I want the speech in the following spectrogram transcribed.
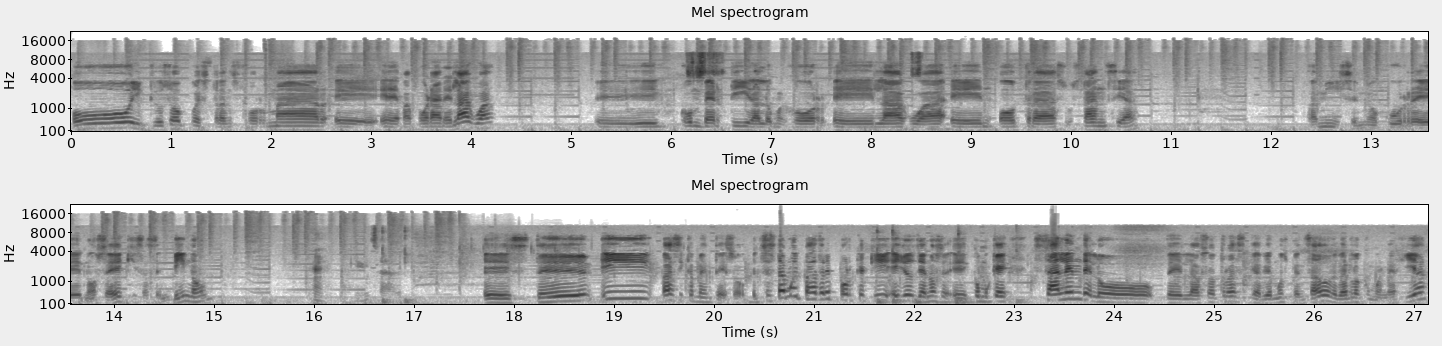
o incluso pues transformar, evaporar el agua eh, convertir a lo mejor el agua en otra sustancia. A mí se me ocurre, no sé, quizás en vino. Este, y básicamente eso. Está muy padre porque aquí ellos ya no se, eh, como que salen de lo, de las otras que habíamos pensado, de verlo como energía,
